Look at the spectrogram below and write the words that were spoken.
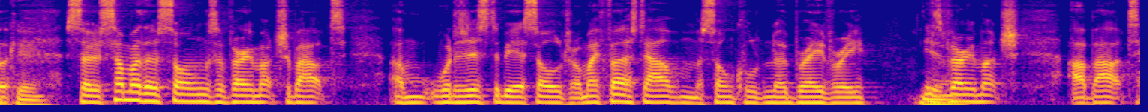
Okay. so some of those songs are very much about um, what it is to be a soldier. On my first album, a song called No Bravery. Is very much about,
